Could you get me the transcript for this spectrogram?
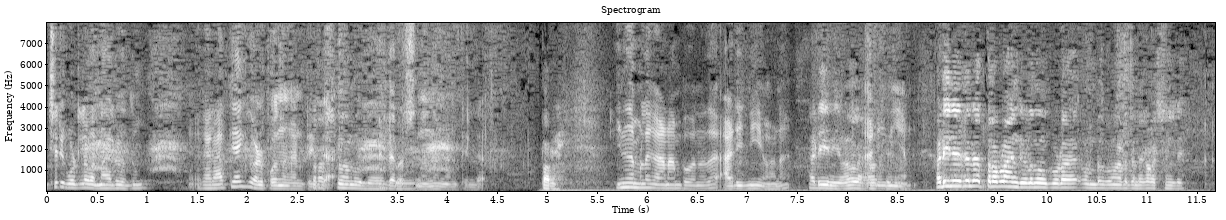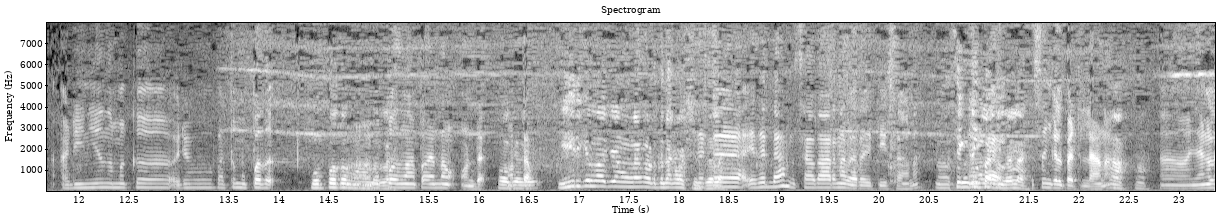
ഇച്ചിരി കൂടുതൽ വന്നാലും ഒന്നും കരാത്തിയാക്കി കുഴപ്പമൊന്നും കണ്ടിട്ടില്ല. പ്രശ്നമൊന്നും കണ്ടിട്ടില്ല. പറഞ്ഞു. ഇനി നമ്മൾ കാണാൻ പോകുന്നത് അടിനിയമാണ്. അടീനിയം അടിനിയത്തിന്റെ എത്ര പ്ലാന്റുകൾ നമുക്ക് ഇവിടെ ഉണ്ട് മാഡത്തിന്റെ കളക്ഷനിൽ അടിനിയം നമുക്ക് ഒരു പത്ത് മുപ്പത്. മുപ്പത്തൊന്ന് മുപ്പത് നാൽപ്പതെണ്ണം ഉണ്ട് ഈ ഇതൊക്കെ ഇതെല്ലാം സാധാരണ വെറൈറ്റീസ് ആണ്. സിംഗിൾ സിംഗിൾ പെറ്റലാണ് ഞങ്ങൾ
